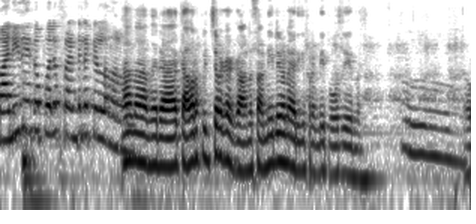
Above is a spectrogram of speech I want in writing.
വനിതയൊക്കെ പോലെ ഫ്രണ്ടിലൊക്കെ ഉള്ളതാണ്? കവർ പിക്ചറൊക്കെ കാണും. സണ്ണി ലിയോൺ ആയിരിക്കും ഫ്രണ്ടിൽ പോസ് ചെയ്യുന്നത്. ഓ. ഓ.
